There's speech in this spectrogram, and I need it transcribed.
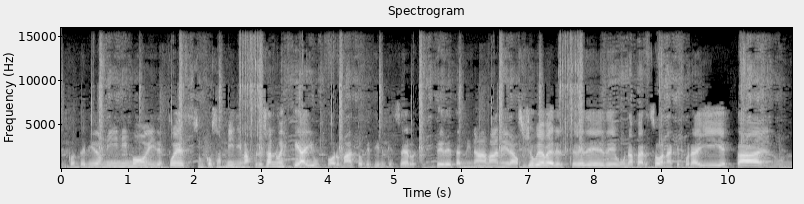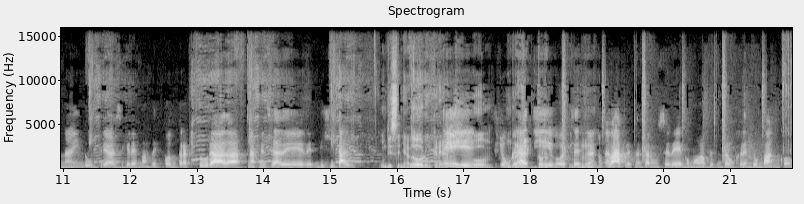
el contenido mínimo y después son cosas mínimas, pero ya no es que hay un formato que tiene que ser de determinada manera. Si yo voy a ver el CV de, una persona que por ahí está en una industria, si querés, más descontracturada, una agencia de digital, un diseñador, un creativo, un, creativo, etcétera. No me va a presentar un CV como va a presentar un gerente de un banco.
